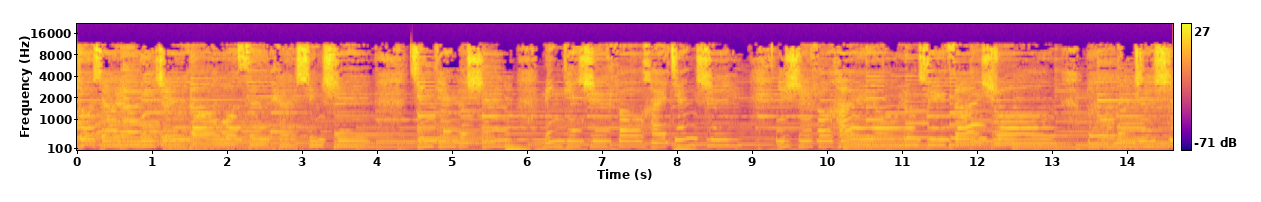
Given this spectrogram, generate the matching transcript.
多想让你知道我此刻心事。今天的事，明天是否还坚持？你是否还有勇气再说？我们只是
